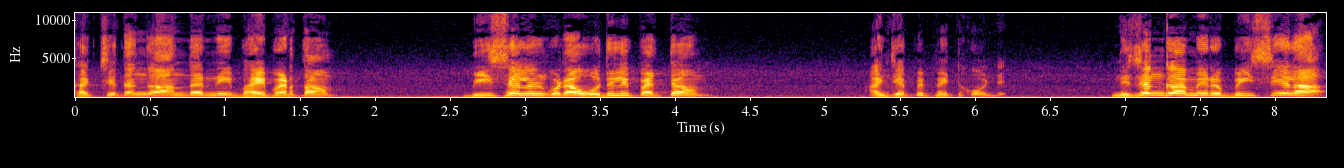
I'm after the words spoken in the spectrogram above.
ఖచ్చితంగా అందరినీ భయపెడతాం. బీసీలను కూడా వదిలిపెట్టాం అని చెప్పి పెట్టుకోండి. నిజంగా మీరు బీసీల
